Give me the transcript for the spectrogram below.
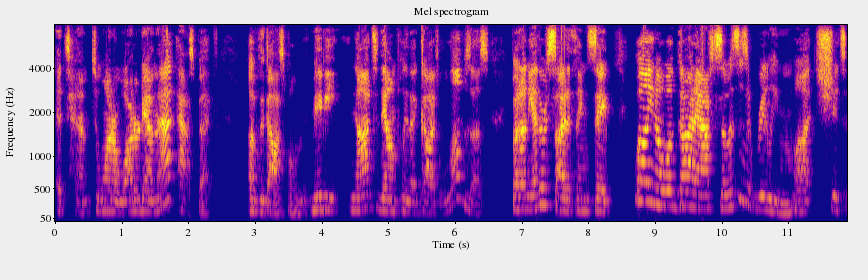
attempt to want to water down that aspect of the gospel. Maybe not to downplay that God loves us, but on the other side of things, say, well, you know what God asks of us isn't really much. It's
